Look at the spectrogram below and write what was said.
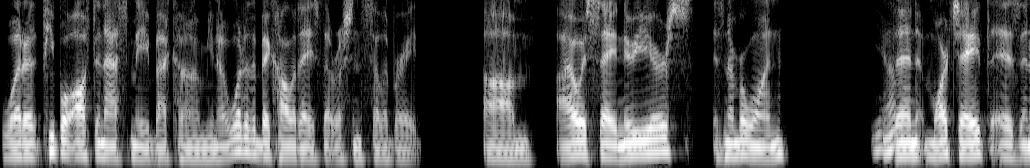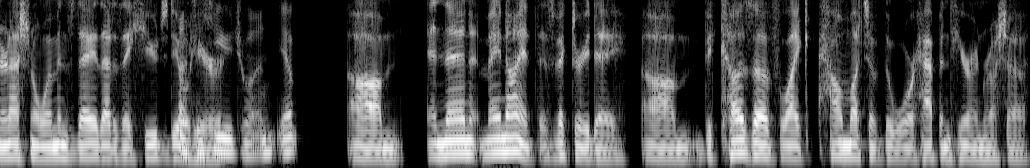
what are, people often ask me back home, you know, what are the big holidays that Russians celebrate? Um, I always say New Year's is number one. Yeah. Then March 8th is International Women's Day. That is a huge deal That's here. a huge one. Yep. Um, and then May 9th is Victory Day um, because of like how much of the war happened here in Russia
